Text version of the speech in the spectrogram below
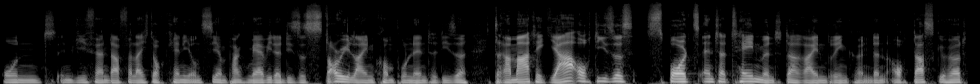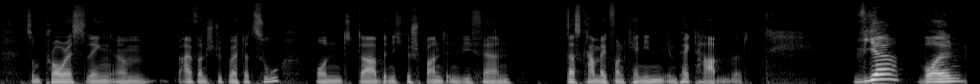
und inwiefern da vielleicht auch Kenny und CM Punk mehr wieder diese Storyline-Komponente, diese Dramatik, ja auch dieses Sports Entertainment da reinbringen können, denn auch das gehört zum Pro Wrestling ähm, einfach ein Stück weit dazu und da bin ich gespannt, inwiefern das Comeback von Kenny einen Impact haben wird. Wir wollen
